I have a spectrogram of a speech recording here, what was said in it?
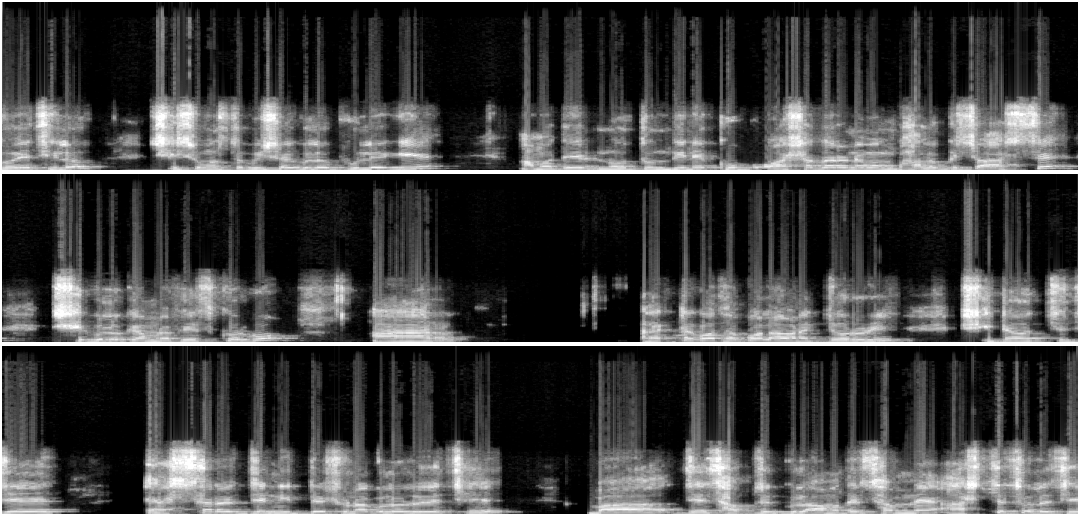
হয়েছিল, সে সমস্ত বিষয়গুলো ভুলে গিয়ে আমাদের নতুন দিনে খুব অসাধারণ এবং ভালো কিছু আসছে, সেগুলোকে আমরা ফেস করব। আর একটা কথা বলা অনেক জরুরি, সেটা হচ্ছে যে স্যারের যে নির্দেশনাগুলো রয়েছে বা যে সাবজেক্টগুলো আমাদের সামনে আসতে চলেছে,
